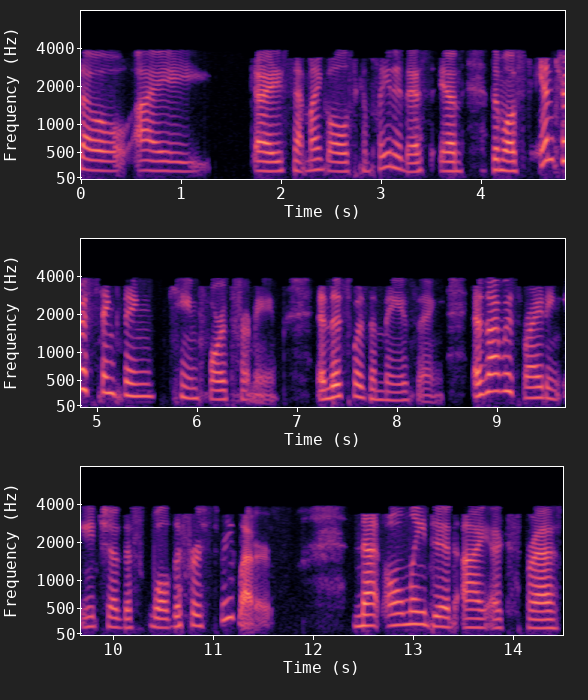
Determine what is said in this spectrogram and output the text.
so I I set my goals, completed this, and the most interesting thing came forth for me. And this was amazing. As I was writing each of the well, the first three letters, not only did I express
